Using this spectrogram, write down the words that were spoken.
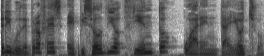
Tribu de Profes, episodio 148.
